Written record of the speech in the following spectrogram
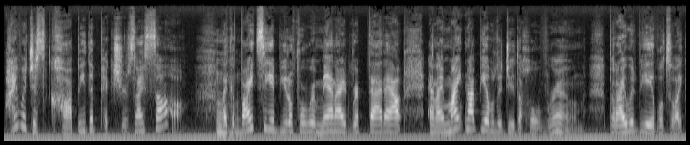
I would just copy the pictures I saw. Like if mm-hmm. I'd see a beautiful room, man, I'd rip that out and I might not be able to do the whole room, but I would be able to like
